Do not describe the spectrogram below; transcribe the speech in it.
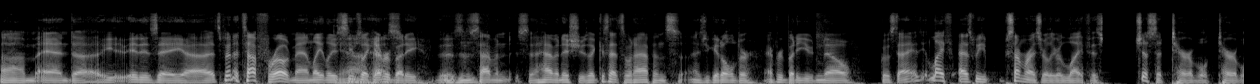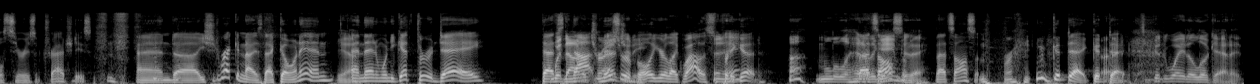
Um, and uh, it is a uh, it's been a tough road, man. Lately, it Yeah, seems like it everybody is, is having is having issues. I guess that's what happens as you get older. Everybody you know goes down. Life, as we summarized earlier, life is just a terrible, terrible series of tragedies, and uh, you should recognize that going in. Yeah. And then when you get through a day that's Without not miserable, you're like, wow, this is pretty hey, good. Huh? I'm a little ahead That's of the game awesome. today. That's awesome. Right. good day. Good All day. right. It's a good way to look at it.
